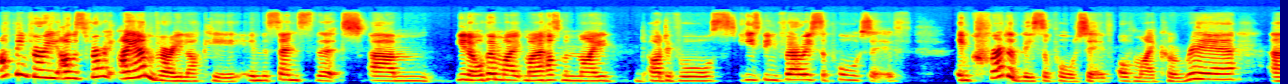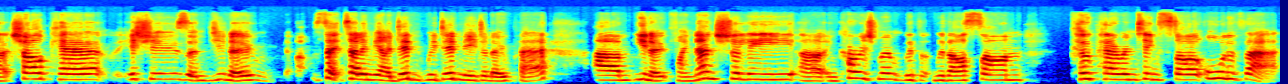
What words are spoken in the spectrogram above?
I've been very, I was very, I am very lucky in the sense that, um, you know, although my, my husband and I are divorced, he's been very supportive, incredibly supportive of my career, uh, childcare issues, and, you know, telling me I didn't, we did need an au pair, um, you know, financially, uh, encouragement with, with our son, co-parenting style, all of that.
